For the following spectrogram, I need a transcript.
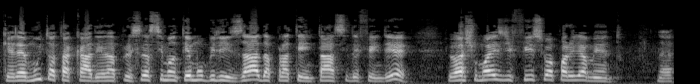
que ela é muito atacada e ela precisa se manter mobilizada para tentar se defender, eu acho mais difícil o aparelhamento. Né?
